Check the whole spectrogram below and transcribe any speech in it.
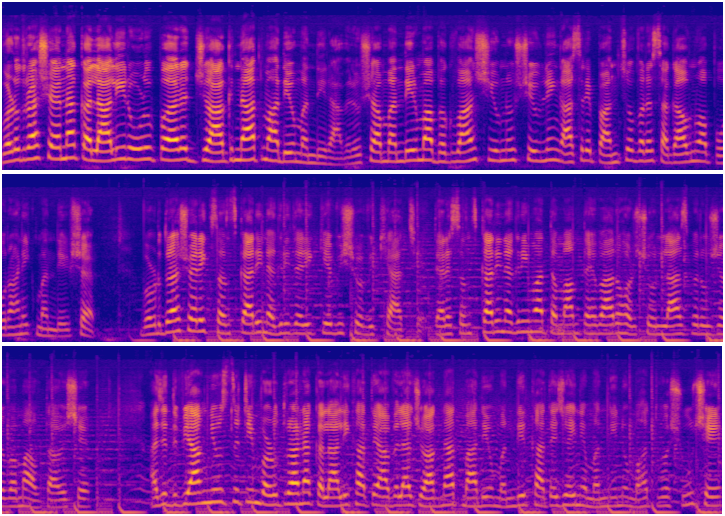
વડોદરા શહેરના કલાલી રોડ ઉપર જાગનાથ મહાદેવ મંદિર આવેલું છે. આ મંદિરમાં ભગવાન શિવનું શિવલિંગ આશરે પાંચસો વર્ષ અગાઉનું આ પૌરાણિક મંદિર છે. વડોદરા શહેર એક સંસ્કારી નગરી તરીકે વિશ્વ વિખ્યાત છે. ત્યારે સંસ્કારી નગરીમાં તમામ તહેવારો હર્ષોલ્લાસભેર ઉજવવામાં આવતા હોય છે. આજે દિવ્યાંગ ન્યૂઝની ટીમ વડોદરાના કલાલી ખાતે આવેલા જાગનાથ મહાદેવ મંદિર ખાતે જઈને મંદિરનું મહત્વ શું છે?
